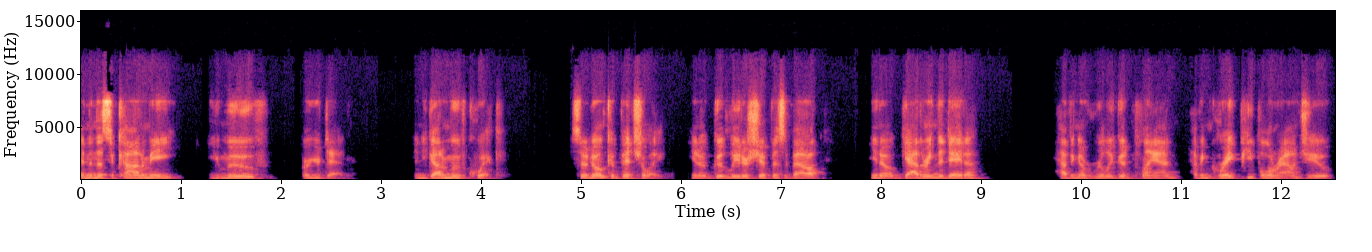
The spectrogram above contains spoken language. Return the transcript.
And in this economy, you move or you're dead. And you got to move quick. So don't capitulate. You know, good leadership is about you know, gathering the data, having a really good plan, having great people around you,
